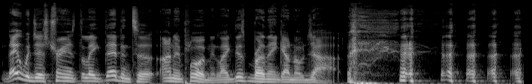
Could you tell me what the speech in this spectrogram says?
they would just translate that into unemployment. Like this brother ain't got no job.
